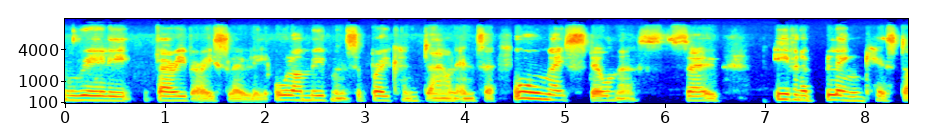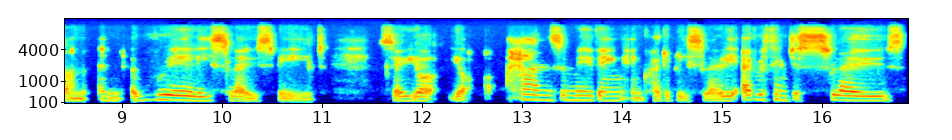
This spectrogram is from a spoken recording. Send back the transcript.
really very very slowly. All our movements are broken down into almost stillness. So even a blink is done in a really slow speed so your your hands are moving incredibly slowly everything just slows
